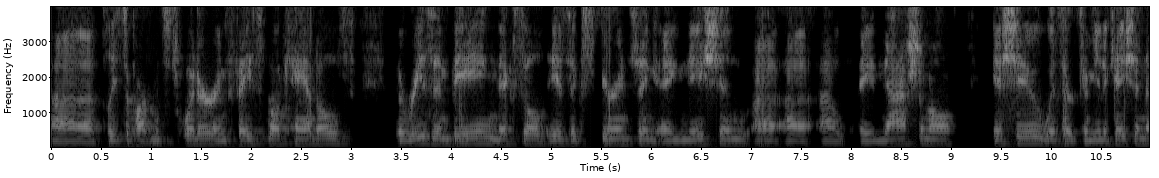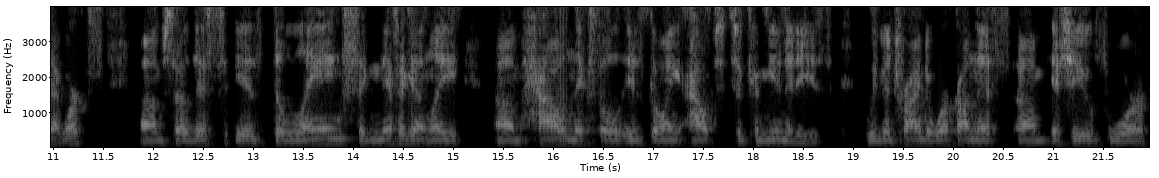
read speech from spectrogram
uh, Police Department's Twitter and Facebook handles. The reason being, Nixle is experiencing a nation, uh, uh, uh, a national issue with their communication networks. Um, so this is delaying significantly um, how Nixle is going out to communities. We've been trying to work on this um, issue for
